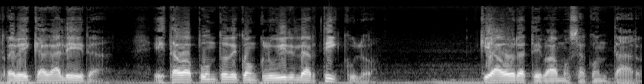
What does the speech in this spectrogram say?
Rebeca Galera estaba a punto de concluir el artículo que ahora te vamos a contar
